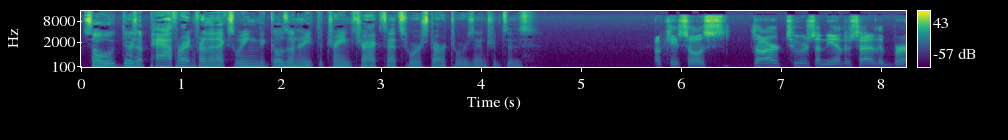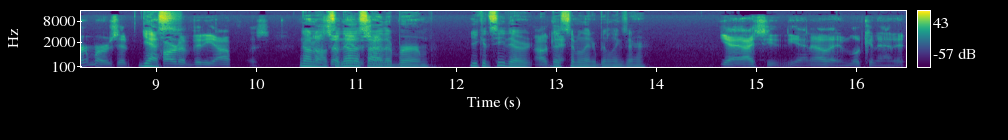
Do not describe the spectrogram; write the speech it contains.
So there's a path right in front of the X-wing that goes underneath the train tracks. That's where Star Tours entrance is. Okay, so Star Tours on the other side of the berm, or is it Yes. part of Videopolis? No, no, it's so on the other side of the berm. You can see the Okay. the simulator buildings there. Yeah, I see. Yeah, now that I'm looking at it,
